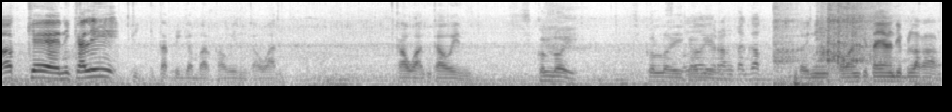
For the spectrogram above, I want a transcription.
Oke, ini kali kita pergi gambar kawin kawan. Kawan kawin. Sekoloi. Sekoloi Kalau kawin. orang tegap So ini kawan kita yang di belakang.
